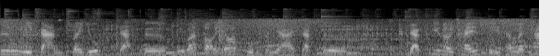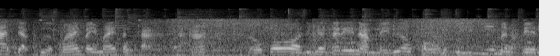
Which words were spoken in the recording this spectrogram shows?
ซึ่งมีการประยุกต์จากเดิม หรือว่าต่อยอดภูมิปัญญาจากเดิม จากที่เราใช้สีธรรมชาติจากเปลือกไม้ใบไม้ต่างๆนะคะ แล้วก็ดิฉันก็ได้นำในเรื่องของสีที่มันเป็น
